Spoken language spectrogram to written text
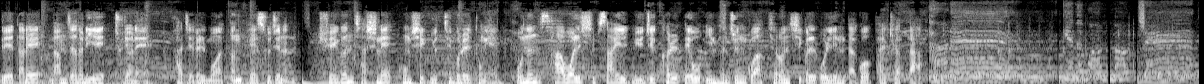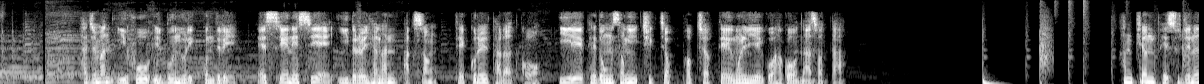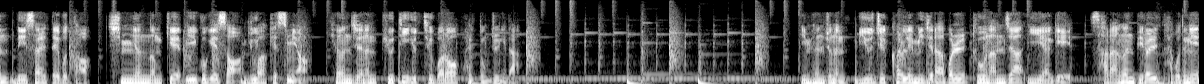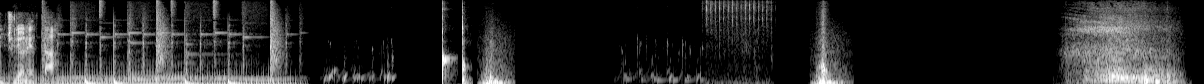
네 달의 남자들이에 출연해 화제를 모았던 배수진은 최근 자신의 공식 유튜브를 통해 오는 4월 14일 뮤지컬 배우 임현준과 결혼식을 올린다고 밝혔다. 하지만 이후 일부 누리꾼들이 SNS에 이들을 향한 악성 댓글을 달았고 이에 배동성이 직접 법적 대응을 예고하고 나섰다. 한편 배수진은 4살 때부터 10년 넘게 미국에서 유학했으며 현재는 뷰티 유튜버로 활동 중이다. 임현주는 뮤지컬 레미제라블 두 남자 이야기, 사랑은 비를 타고 등에 출연했다.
